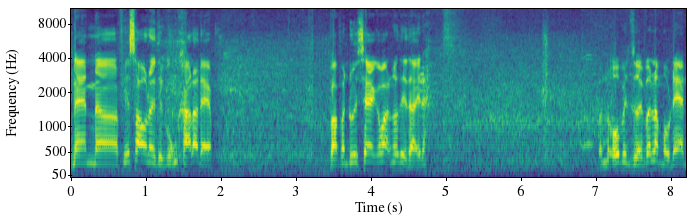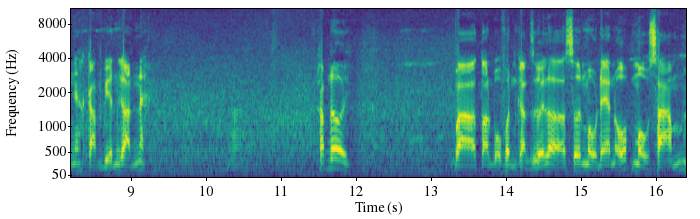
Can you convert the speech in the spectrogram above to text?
Đèn ờ, phía sau này thì cũng khá là đẹp. Và phần đuôi xe các bạn có thể thấy này. Phần ốp bên dưới vẫn là màu đen nhé Cảm biến gắn này. Khắp nơi và toàn bộ phần cản dưới là sơn màu đen, ốp màu xám.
